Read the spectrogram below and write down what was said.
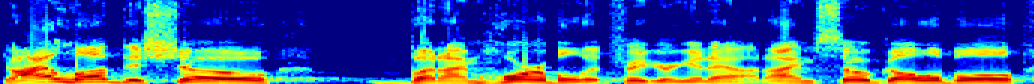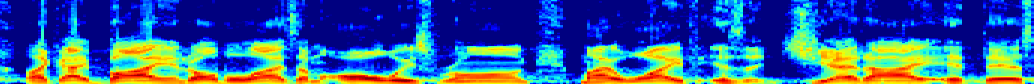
Now, I love this show, but I'm horrible at figuring it out. I'm so gullible, like I buy into all the lies. I'm always wrong. My wife is a Jedi at this.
